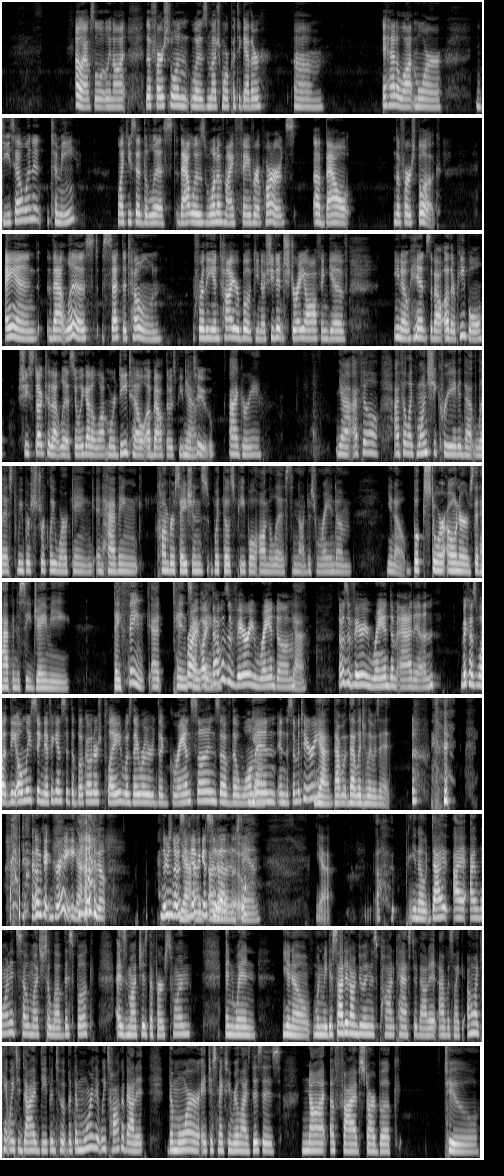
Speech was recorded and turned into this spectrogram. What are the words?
Oh, absolutely not. The first one was much more put together. Um it had a lot more detail in it to me. Like you said the list, that was one of my favorite parts about the first book. And that list set the tone for the entire book. You know, she didn't stray off and give, you know, hints about other people. She stuck to that list, and we got a lot more detail about those people Yeah. too. I agree. Yeah, I feel I feel like once she created that list, we were strictly working and having conversations with those people on the list and not just random, you know, bookstore owners that happen to see Jamie. They think at 10 Right, like that was a very random. Yeah. That was a very random add-in. Because what the only significance that the book owners played was they were the grandsons of the woman in the cemetery. Yeah, that was that literally was it. Okay, great. yeah, I don't There's no yeah, I- significance I to don't that understand. Yeah. Ugh, you know, Di- I I wanted so much to love this book as much as the first one. And when you know, when we decided on doing this podcast about it, I was like, "Oh, I can't wait to dive deep into it." But the more that we talk about it, the more it just makes me realize this is not a five-star book to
